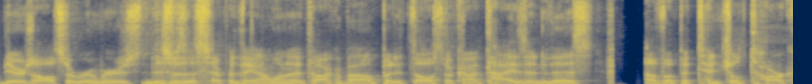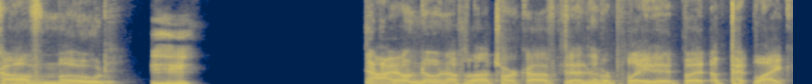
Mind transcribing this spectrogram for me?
there's also rumors this is a separate thing i wanted to talk about but it's also kind of ties into this of a potential tarkov mode Mm-hmm. Now i don't know enough about tarkov because i never played it but a, like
